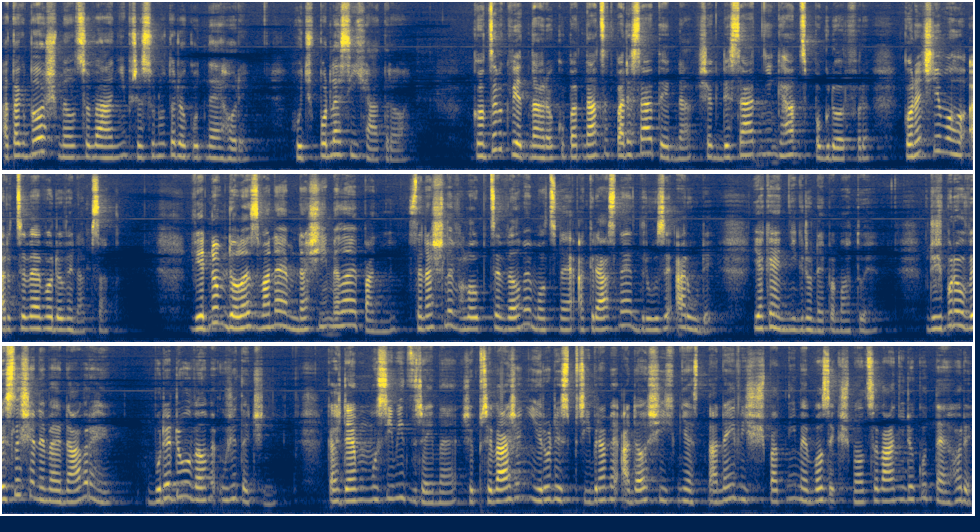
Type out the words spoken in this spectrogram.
a tak bylo šmelcování přesunuto do Kutné hory. Huť v podlesí chátrala. Koncem května roku 1551 však desátník Hans Pogdorfer konečně mohl vodovi napsat. V jednom dole zvaném naší milé paní se našly v hloubce velmi mocné a krásné drůzy a růdy, jaké nikdo nepamatuje. Když budou vyslyšeny mé návrhy, bude důl velmi užitečný. Každému musí být zřejmé, že přivážení rudy z příbramy a dalších měst na nejvýš špatnými vozy k šmelcování do Kutné hory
